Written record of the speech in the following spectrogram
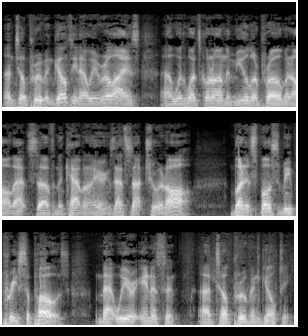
until proven guilty. Now we realize uh, with what's going on, the Mueller probe and all that stuff and the Kavanaugh hearings, that's not true at all. But it's supposed to be presupposed that we are innocent until proven guilty.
